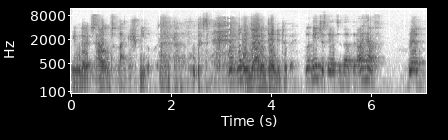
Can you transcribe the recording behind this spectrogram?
even though it sounds like a spiel. it's not intended to be. Let me just add to that, that I have read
